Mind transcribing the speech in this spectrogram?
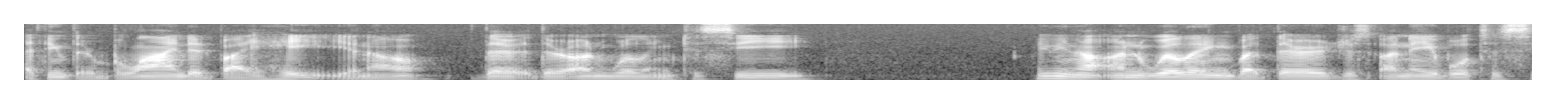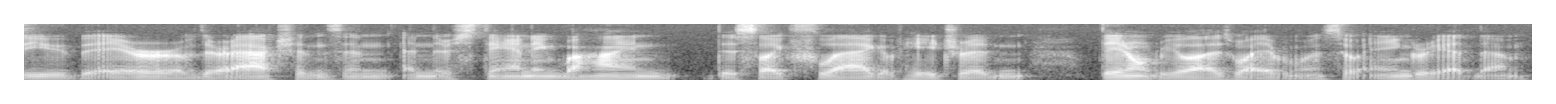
I think they're blinded by hate, you know? They're, they're unwilling to see, maybe not unwilling, but they're just unable to see the error of their actions and, and they're standing behind this like flag of hatred and they don't realize why everyone's so angry at them.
